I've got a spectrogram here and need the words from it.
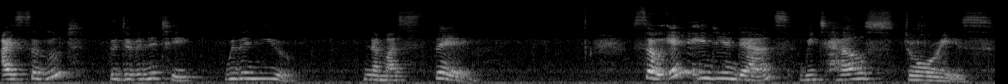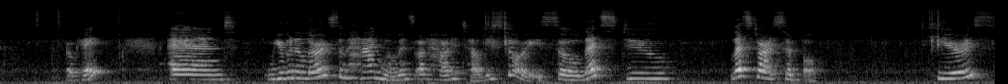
I salute the divinity within you. Namaste. So in Indian dance, we tell stories, okay? And you're gonna learn some hand movements on how to tell these stories. So let's do, let's start simple. Here's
